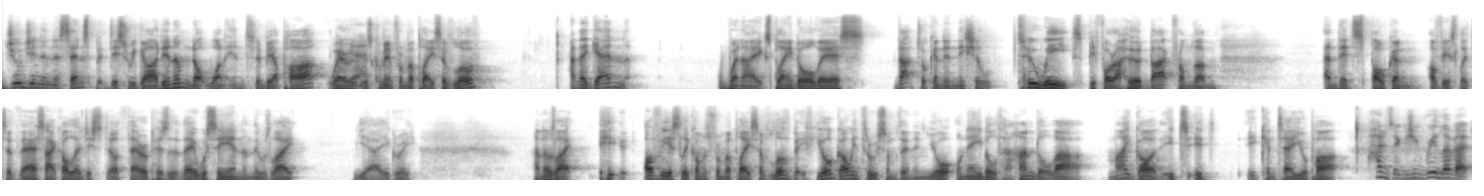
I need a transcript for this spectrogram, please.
judging in a sense, but disregarding them, not wanting to be a part, where Yeah. it was coming from a place of love. And again, when I explained all this, that took an initial two weeks before I heard back from them. And they'd spoken, obviously, to their psychologist or therapist that they were seeing, and they was like, "Yeah, I agree." And I was like, "It obviously comes from a place of love, but if you're going through something and you're unable to handle that, my God, it it it can tear you apart." Hundred because you relive it.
